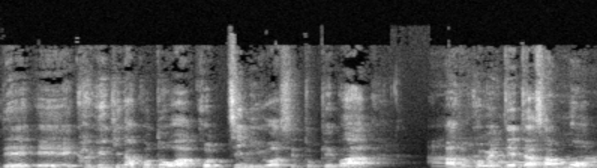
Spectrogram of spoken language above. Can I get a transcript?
で、えー過激なことはこっちに言わせとけばあのコメンテーターさんも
